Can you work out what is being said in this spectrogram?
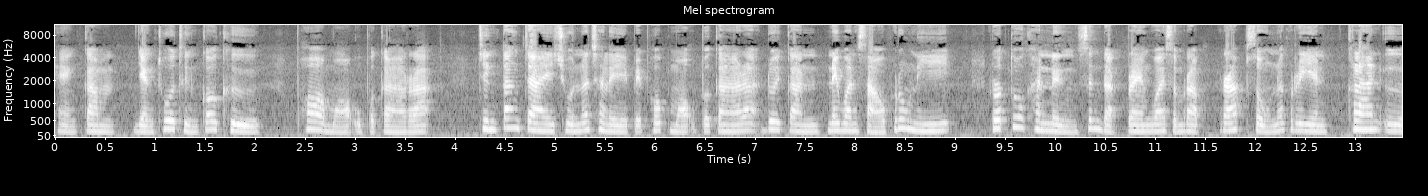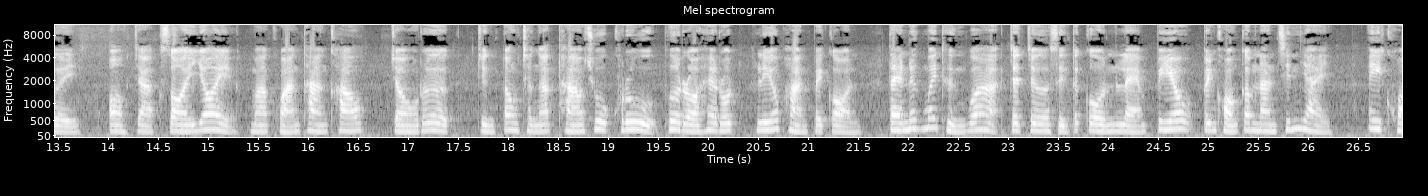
แห่งกรรมอย่างทั่วถึงก็คือ พ่อหมออุปการะ จึงตั้งใจชวนนัชเลไปพบหมออุปการะด้วยกันในวันเสาร์พรุ่งนี้ รถตู้คันหนึ่งซึ่งดัดแปลงไว้สำหรับรับส่งนักเรียน คลานเอื่อย ออกจากซอยย่อยมาขวางทางเขา จองเลิกจึงต้องชะงักเท้าชั่วครู่ เพื่อรอให้รถเลี้ยวผ่านไปก่อน แต่นึกไม่ถึงว่าจะเจอเสียงตะโกนแหลมเปี้ยวเป็นของกำนันชิ้นใหญ่ ไอ้คว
